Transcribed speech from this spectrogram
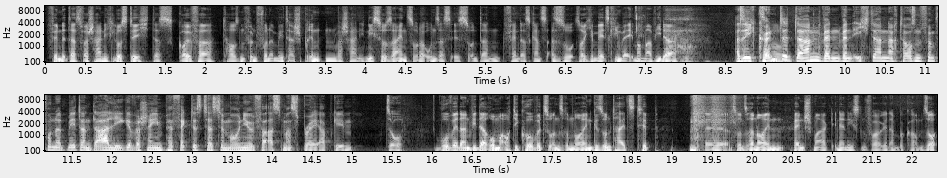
findet das wahrscheinlich lustig, dass Golfer 1500 Meter sprinten wahrscheinlich nicht so seins oder unsers ist und dann fände das ganz, also so, solche Mails kriegen wir immer mal wieder. Also ich könnte So. dann, wenn, wenn ich dann nach 1500 Metern da liege, wahrscheinlich ein perfektes Testimonial für Asthma-Spray abgeben. So, wo wir dann wiederum auch die Kurve zu unserem neuen Gesundheitstipp, äh, zu unserer neuen Benchmark in der nächsten Folge dann bekommen. So,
